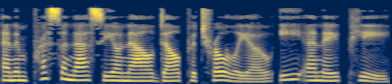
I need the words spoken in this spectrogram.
and Empresa Nacional del Petróleo (ENAP).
